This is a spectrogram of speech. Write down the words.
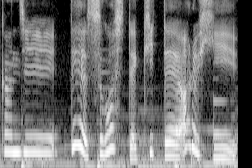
感じで過ごしてきてある日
